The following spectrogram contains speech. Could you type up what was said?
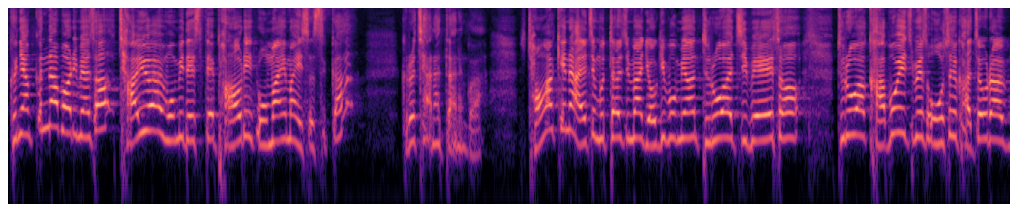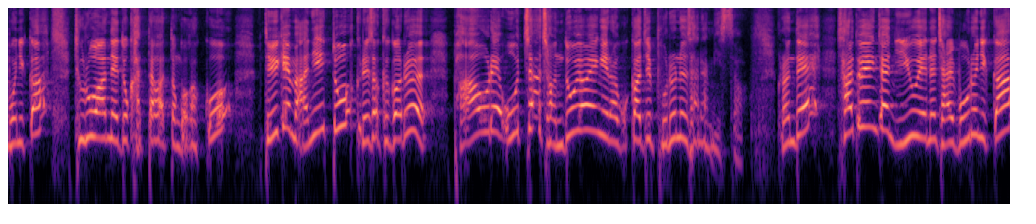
그냥 끝나버리면서 자유의 몸이 됐을 때 바울이 로마에만 있었을까? 그렇지 않았다는 거야. 정확히는 알지 못하지만 여기 보면 드로아 집에서 드로아 가보의 집에서 옷을 가져오라 보니까 드로아네도 갔다 왔던 것 같고 되게 많이 또 그래서 그거를 바울의 5차 전도 여행이라고까지 부르는 사람이 있어. 그런데 사도행전 이후에는 잘 모르니까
